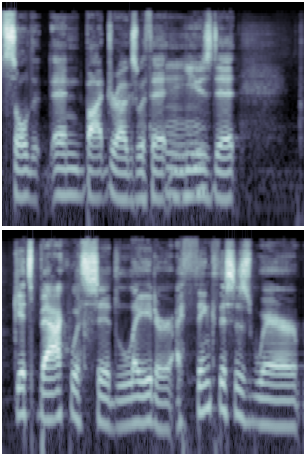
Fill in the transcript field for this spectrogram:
sold it, and bought drugs with it, and used it. Gets back with Sid later. I think this is where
